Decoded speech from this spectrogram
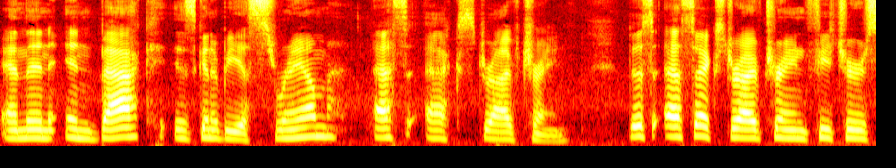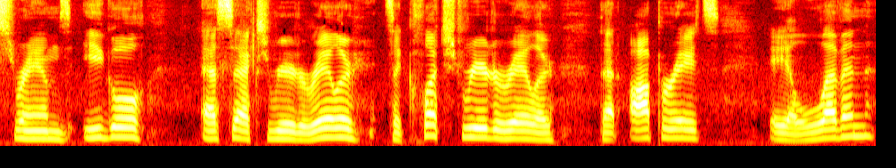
And then in back is going to be a SRAM SX drivetrain. This SX drivetrain features SRAM's Eagle SX rear derailleur. It's a clutched rear derailleur that operates a 11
